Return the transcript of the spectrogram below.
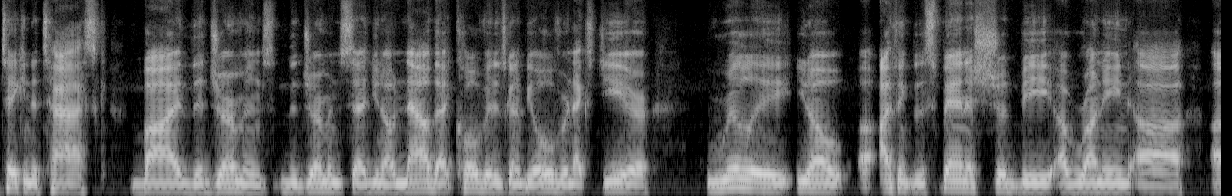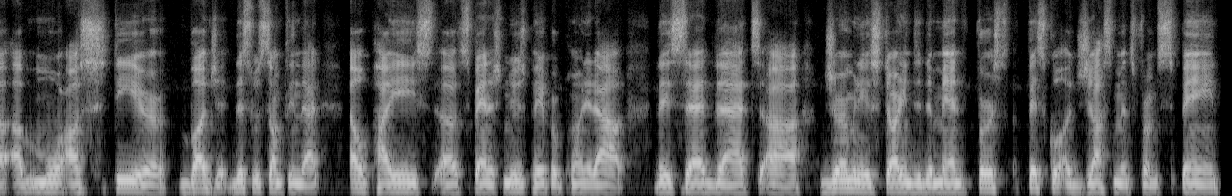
taken to task by the Germans. The Germans said, you know, now that COVID is going to be over next year, really, you know, uh, I think the Spanish should be uh, running uh, a, a, more austere budget. This was something that El País, uh, Spanish newspaper, pointed out. They said that uh, Germany is starting to demand first fiscal adjustments from Spain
